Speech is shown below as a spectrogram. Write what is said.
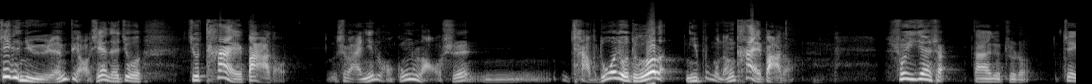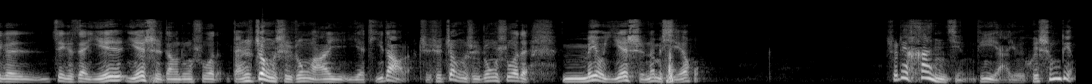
这个女人表现的就就太霸道，是吧？你老公老实，差不多就得了，你不能太霸道。说一件事大家就知道，这个这个在野野史当中说的，但是正史中啊也提到了，只是正史中说的没有野史那么邪乎。说这汉景帝啊有一回生病，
